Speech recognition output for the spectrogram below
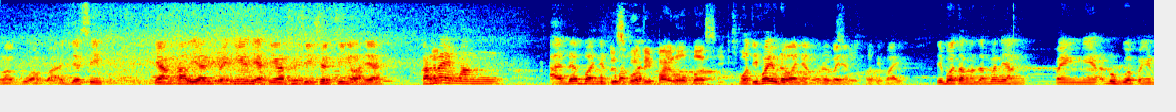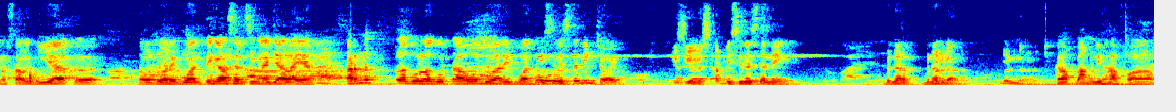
lagu apa aja sih yang kalian pengen ya tinggal searching-searching lah ya. Karena emang ada banyak Di banget Spotify loba sih. Spotify udah banyak, udah banyak Spotify. Jadi buat teman-teman yang pengen, aduh gue pengen nostalgia ke tahun 2000-an, tinggal searching aja lah ya. Karena lagu-lagu tahun 2000-an tuh easy listening coy, Easy listening. easy listening. Bener, bener nggak? Bener. Gampang dihafal,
